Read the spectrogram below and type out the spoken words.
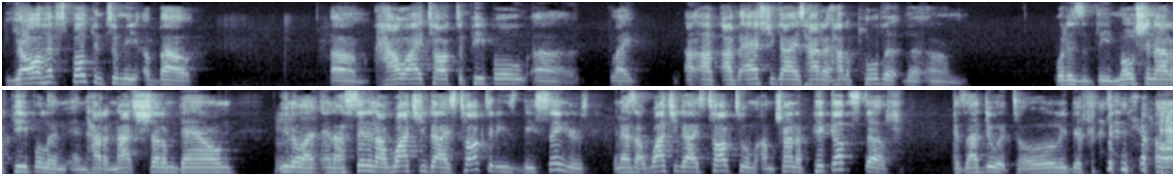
y'all have spoken to me about um, how I talk to people. Uh, like I, I've- I've asked you guys how to how to pull the the um, what is it the emotion out of people and, and how to not shut them down. You know, and I sit and I watch you guys talk to these these singers, and as I watch you guys talk to them, I'm trying to pick up stuff because I do it totally different than y'all.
